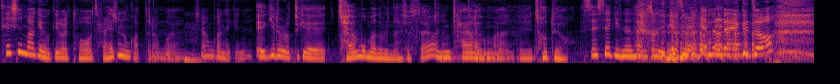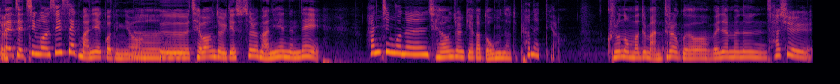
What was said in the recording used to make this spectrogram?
세심하게 여기를 더 잘 해주는 것 같더라고요. 시험관에게는 아기를 어떻게 자연분만으로 낳으셨어요? 아니면 자연분만. 예, 저도요. 실색이는 사실 좀 얘기했으면 좋겠는데 그죠? 근데 제 친구는 실색 많이 했거든요. 아. 그 제왕절개 수술을 많이 했는데 한 친구는 제왕절개가 너무나도 편했대요. 그런 엄마들 많더라고요. 왜냐면은 사실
